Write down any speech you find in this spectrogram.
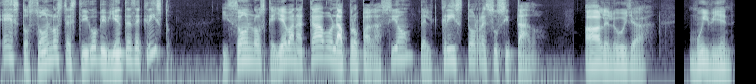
Estos son los testigos vivientes de Cristo y son los que llevan a cabo la propagación del Cristo resucitado. Aleluya. Muy bien.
